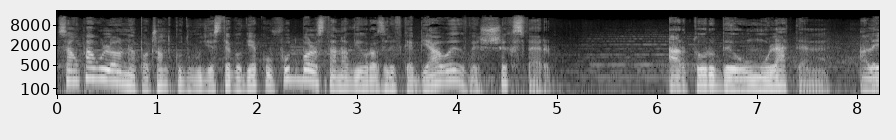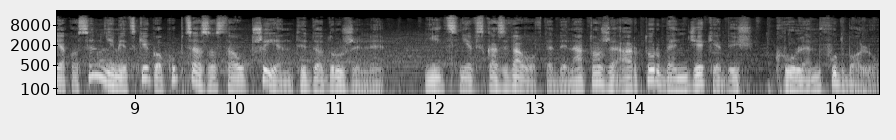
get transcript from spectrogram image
São Paulo na początku XX wieku futbol stanowił rozrywkę białych, wyższych sfer. Artur był mulatem, ale jako syn niemieckiego kupca został przyjęty do drużyny. Nic nie wskazywało wtedy na to, że Artur będzie kiedyś królem futbolu.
